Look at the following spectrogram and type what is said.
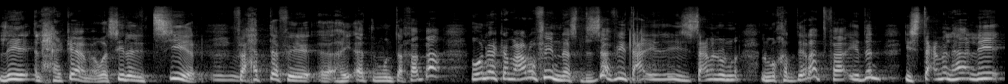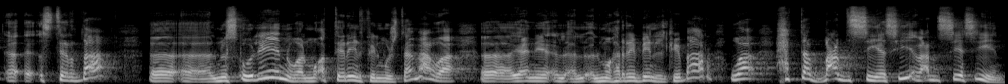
للحكامة وسيلة للتسيير. فحتى في هيئات المنتخبة هناك معروفين الناس بزاف يستعملوا المخدرات فإذا يستعملها لاسترضاء آه، آه، المسؤولين والمؤطرين في المجتمع ويعني آه، المهربين الكبار وحتى بعض السياسيين بعض السياسيين.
